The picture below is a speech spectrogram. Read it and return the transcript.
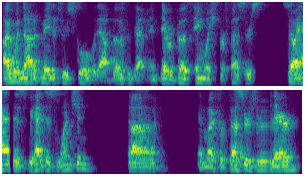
I would not have made it through school without both of them, and they were both English professors. So I had this. We had this luncheon. Uh, and my professors were there.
